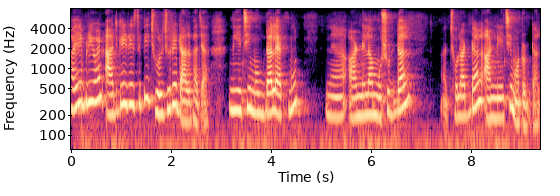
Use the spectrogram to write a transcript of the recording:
হাই এভরিওয়ান আজকের রেসিপি ঝুরঝুরে ডাল ভাজা। নিয়েছি মুগ ডাল এক আহ, আর নিলাম মুসুর ডাল ছোলার ডাল আর নিয়েছি মটর ডাল।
